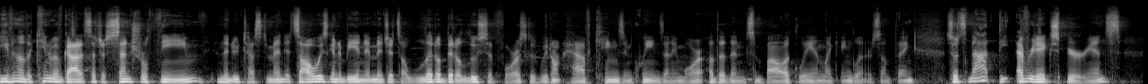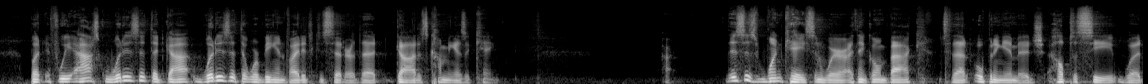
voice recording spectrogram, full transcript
even though the kingdom of God is such a central theme in the New Testament, it's always going to be an image that's a little bit elusive for us because we don't have kings and queens anymore, other than symbolically in like England or something. So it's not the everyday experience. But if we ask, what is it that God, what is it that we're being invited to consider that God is coming as a king? This is one case in where I think going back to that opening image helps us see what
